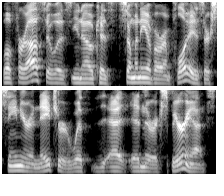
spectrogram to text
Well, for us, it was you know because so many of our employees are senior in nature with uh, in their experience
